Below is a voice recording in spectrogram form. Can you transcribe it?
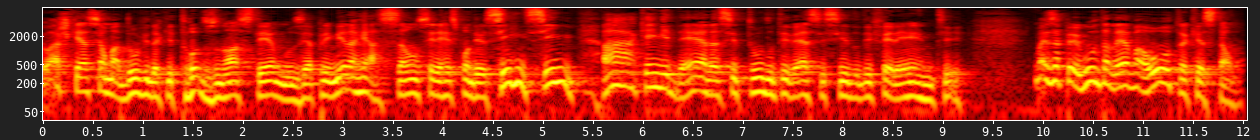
Eu acho que essa é uma dúvida que todos nós temos, e a primeira reação seria responder: sim, sim, ah, quem me dera se tudo tivesse sido diferente. Mas a pergunta leva a outra questão.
